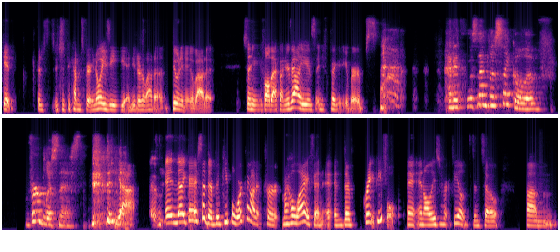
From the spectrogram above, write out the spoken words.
get, it just becomes very noisy and you don't know how to do anything about it. So then you fall back on your values and you forget your verbs. and it's this endless cycle of verblessness. yeah. And like I said, there have been people working on it for my whole life and, and they're great people in, in all these different fields. And so um,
